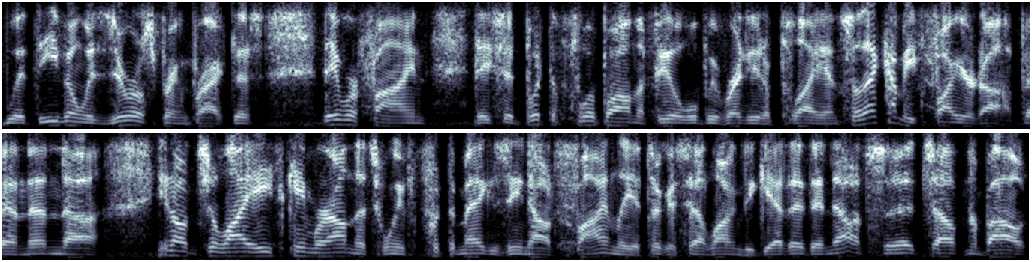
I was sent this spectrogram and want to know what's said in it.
with even with zero spring practice, they were fine. They said, "Put the football on the field. We'll be ready to play." And so that got me fired up. And then, uh, you know, July eighth came around. That's when we put the magazine out. Finally, it took us that long to get it, and now it's it's out and about.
